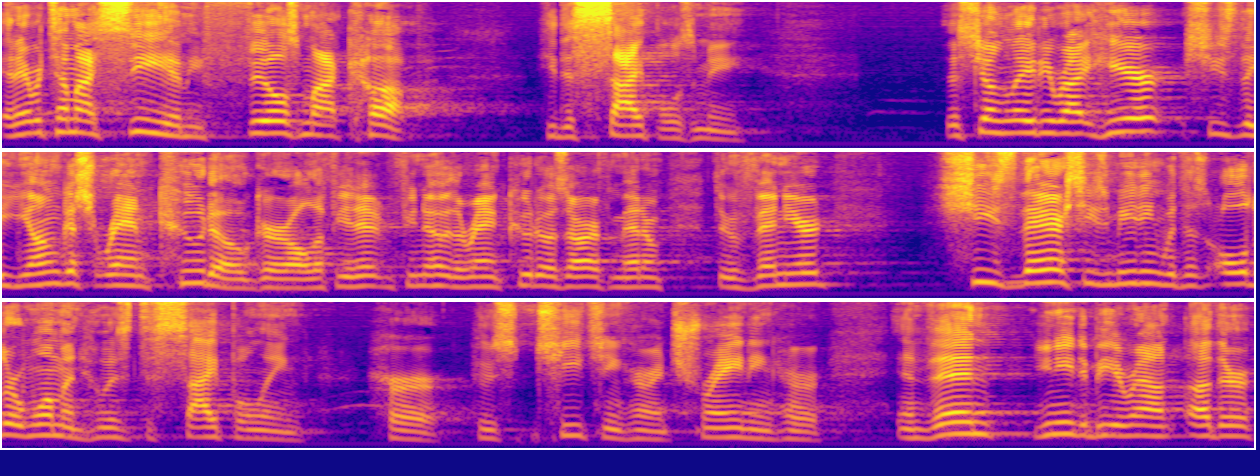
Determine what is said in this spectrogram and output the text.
And every time I see him, he fills my cup. He disciples me. This young lady right here, she's the youngest Rancudo girl. If you, if you know who the Rancudos are, if you met them through Vineyard, she's there. She's meeting with this older woman who is discipling her, who's teaching her and training her. And then you need to be around other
